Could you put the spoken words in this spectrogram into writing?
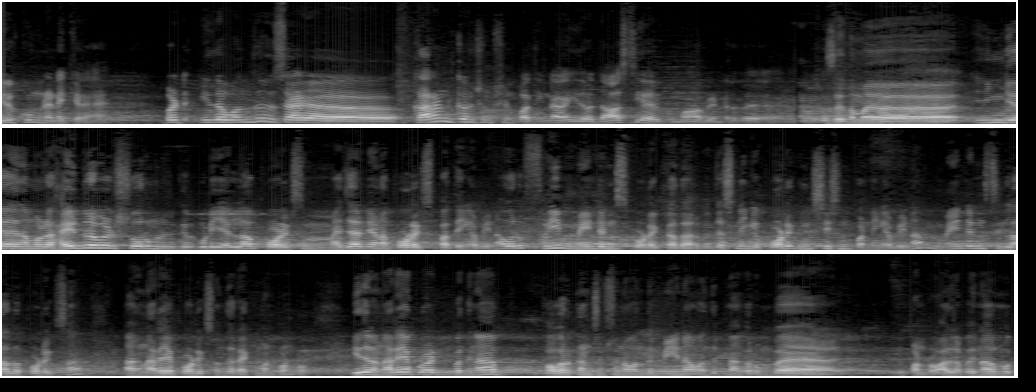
இருக்கும்னு நினைக்கிறேன். பட் இதை வந்து கரண்ட் கன்சம்ஷன் பார்த்தீங்கன்னா இதை ஜாஸ்தியாக இருக்குமா அப்படின்றது? சார் நம்ம இங்கே நம்மளோட ஹைட்ரோவெல் ஷோரூமில் இருக்கக்கூடிய எல்லா ப்ராடக்ட்ஸும் மெஜாரிட்டியான ப்ராடக்ட்ஸ் பார்த்தீங்க அப்படின்னா ஒரு ஃப்ரீ மெயின்டெனன்ஸ் ப்ராடக்ட்டாக தான் இருக்கும். ஜஸ்ட் நீங்கள் ப்ராடக்ட் இன்ஸ்டேஷன் பண்ணீங்க அப்படின்னா மெயின்டெனன்ஸ் இல்லாத ப்ராடக்ட்ஸ் தான் நாங்கள் நிறைய ப்ராடக்ட்ஸ் வந்து ரெக்கமெண்ட் பண்ணுறோம் இதில் நிறைய ப்ராடக்ட் பார்த்தீங்கன்னா பவர் கன்சம்ஷனை வந்து மெயினாக வந்துட்டு நாங்கள் ரொம்ப இது பண்ணுறோம் அதில் பார்த்தீங்கன்னா ரொம்ப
